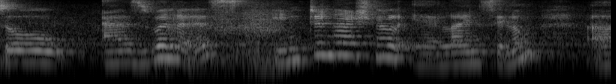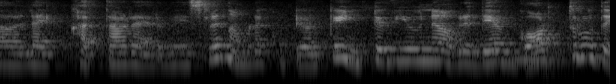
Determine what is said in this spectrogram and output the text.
So as well as international എയർലൈൻസിലും ലൈക്ക് ഖത്താർ എയർവേസിൽ നമ്മുടെ കുട്ടികൾക്ക് ഇന്റർവ്യൂവിന് അവർ they have got through the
